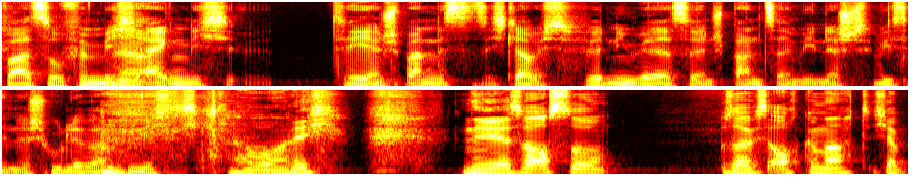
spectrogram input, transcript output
war es so für mich Ja. eigentlich die entspannteste. Ich glaube, es wird nie wieder so entspannt sein, wie, in der, wie es in der Schule war für mich. Ich glaube auch nicht. Nee, es war auch so, so habe ich es auch gemacht. Ich habe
